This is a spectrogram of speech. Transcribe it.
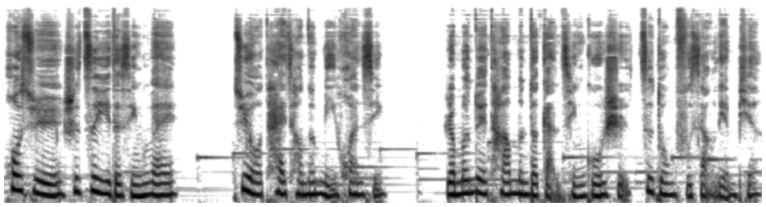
或许是自缢的行为具有太强的迷幻性，人们对他们的感情故事自动浮想联翩。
